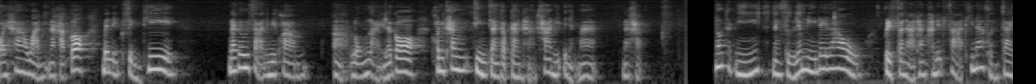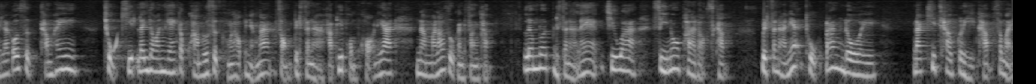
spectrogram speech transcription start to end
105 วันนะครับ ก็เป็นอีกสิ่งที่นักวิทยาศาสตร์มีความหลงไหล แล้วก็ค่อนข้างจริงจังกับการหาค่านี้เป็นอย่างมากนะครับ นอกจากนี้หนังสือเล่มนี้ได้เล่าปริศนาทางคณิตศาสตร์ที่น่าสนใจ แล้วก็รู้สึกทำให้ฉุกคิดและย้อนแย้งกับความรู้สึกของเราเป็นอย่างมาก 2 ปริศนาครับ ที่ผมขออนุญาตนำมาเล่าสู่กันฟังครับ เริ่มด้วยปริศนาแรก ชื่อว่า Zeno Paradox ครับปริศนาเนี้ยถูกตั้งโดยนักคิดชาวกรีกครับ สมัย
